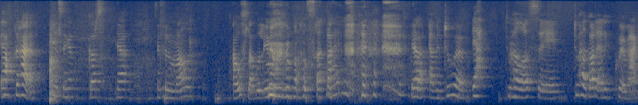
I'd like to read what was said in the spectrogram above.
Ja. det har jeg. Helt sikkert. Godt. Ja, jeg føler mig meget afslappet lige nu. meget sådan. Dejligt. Ja. Ja, men du, øh, ja, du havde også, øh, du havde godt af det, kunne jeg mærke.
